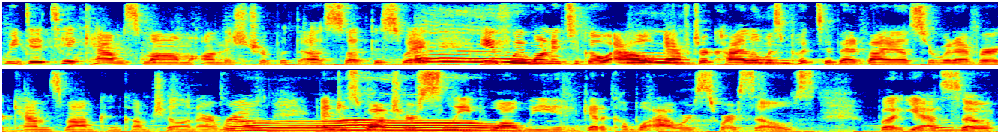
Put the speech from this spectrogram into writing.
we did take Kam's mom on this trip with us, so that this way, if we wanted to go out after Kylah was put to bed by us or whatever, Kam's mom can come chill in our room and just watch her sleep while we get a couple hours to ourselves. But yeah, so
